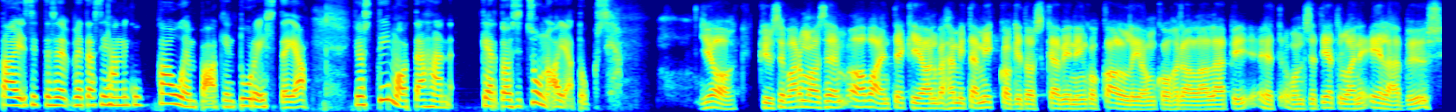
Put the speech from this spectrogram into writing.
tai sitten se vetäisi ihan niin kuin kauempaakin turisteja. Jos Timo tähän kertoisit sun ajatuksia. Joo, kyllä se varmaan se avaintekijä on vähän mitä Mikkokin tuossa kävi niin Kallion kohdalla läpi, että on se tietynlainen elävyys,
